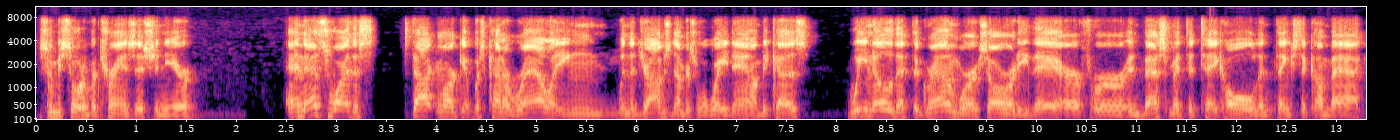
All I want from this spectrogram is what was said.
It's going to be sort of a transition year. And that's why the stock market was kind of rallying when the jobs numbers were way down because we know that the groundwork's already there for investment to take hold and things to come back.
